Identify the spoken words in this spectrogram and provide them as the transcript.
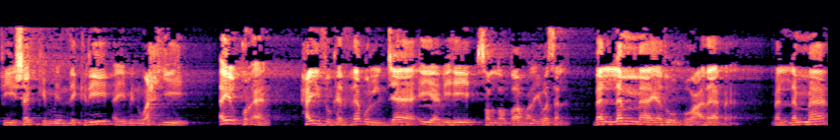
في شك من ذكري أي من وحيي أي القرآن حيث كذبوا الجائي به صلى الله عليه وسلم. بل لما يذوقوا عذابا بل لما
